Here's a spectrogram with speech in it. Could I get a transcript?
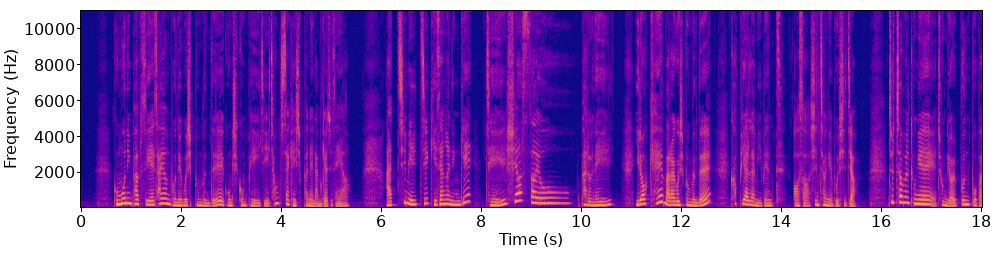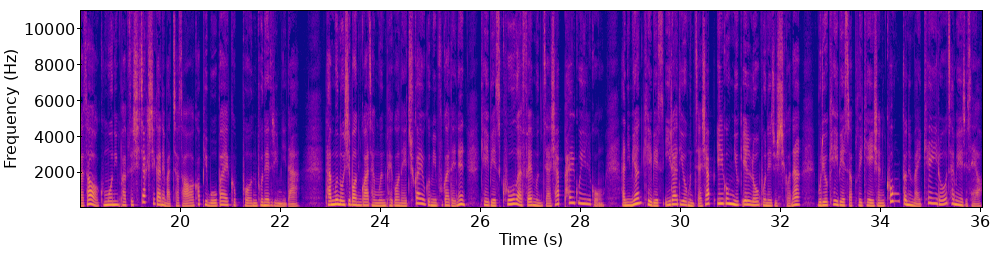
굿모닝 팝스에 사연 보내고 싶은 분들 공식 홈페이지 청취자 게시판에 남겨주세요. 아침 일찍 기상하는 게 제일 쉬었어요. 바로 내일. 이렇게 말하고 싶은 분들 커피 알람 이벤트 어서 신청해 보시죠. 추첨을 통해 총 10분 뽑아서 굿모닝 팝스 시작 시간에 맞춰서 커피 모바일 쿠폰 보내드립니다. 단문 50원과 장문 100원의 추가 요금이 부과되는 KBS cool FM 문자샵 8910 아니면 KBS 이라디오 문자샵 1061로 보내주시거나 무료 KBS 애플리케이션 콩 또는 마이케이로 참여해주세요.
